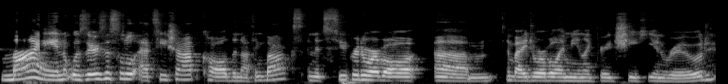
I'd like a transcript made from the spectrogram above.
Mine was there's this little Etsy shop called the Nothing Box, and it's super adorable. Um, and by adorable, I mean like very cheeky and rude.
